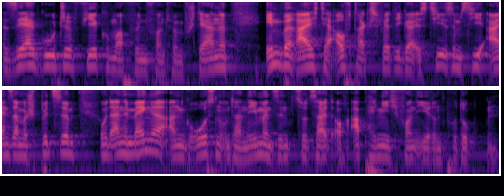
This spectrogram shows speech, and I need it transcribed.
sehr gute 4,5 von 5 Sterne. Im Bereich der Auftragsfertiger ist TSMC einsame Spitze und eine Menge an großen Unternehmen sind zurzeit auch abhängig von ihren Produkten.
